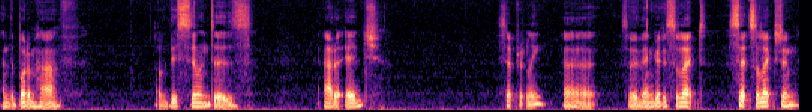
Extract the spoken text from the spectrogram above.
and the bottom half of this cylinder's outer edge separately. Uh, so then go to select, set selection,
